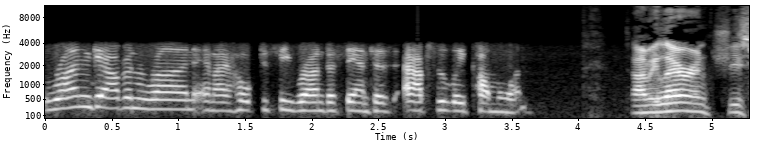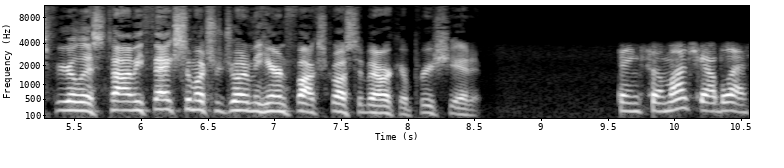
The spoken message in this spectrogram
run, Gavin, run. And I hope to see Ron DeSantis absolutely pummeling. Tomi Lahren, she's fearless. Tomi, thanks so much for joining me here in Fox Across America. Appreciate it. Thanks so much. God bless.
